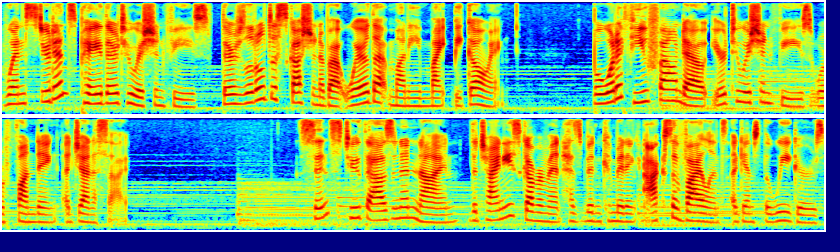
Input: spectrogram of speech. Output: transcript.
When students pay their tuition fees, there's little discussion about where that money might be going. But what if you found out your tuition fees were funding a genocide? Since 2009, the Chinese government has been committing acts of violence against the Uyghurs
